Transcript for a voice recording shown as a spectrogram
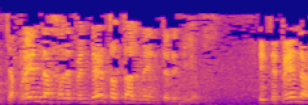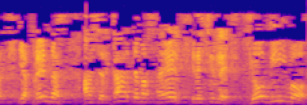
Y que aprendas a depender totalmente de Dios. Y dependas y aprendas a acercarte más a Él y decirle, yo vivo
